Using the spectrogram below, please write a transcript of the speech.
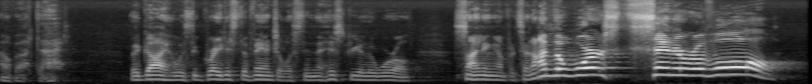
How about that? The guy who was the greatest evangelist in the history of the world signing up and said, I'm the worst sinner of all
